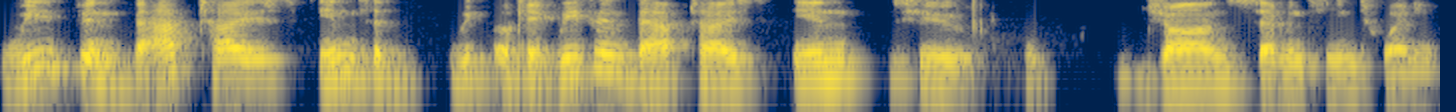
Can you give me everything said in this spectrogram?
we've been baptized into we okay, we've been baptized into John 17, 21.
